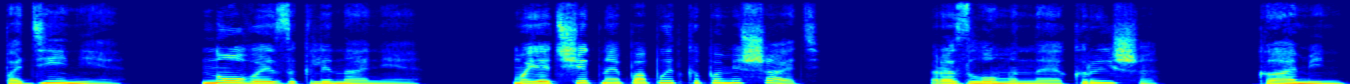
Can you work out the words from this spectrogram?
падение, новое заклинание. Моя тщетная попытка помешать. Разломанная крыша, камень,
